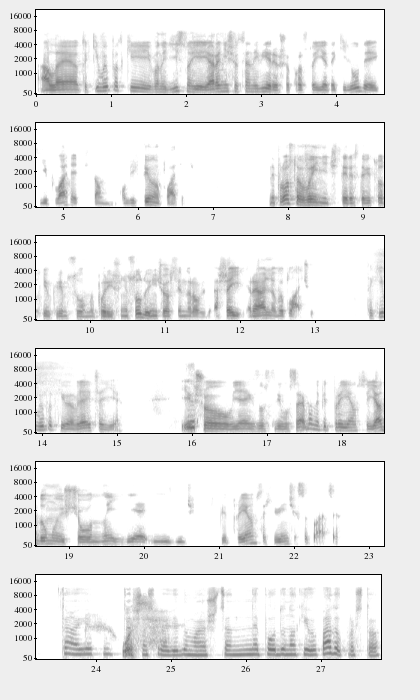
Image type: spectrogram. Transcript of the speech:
Але такі випадки вони дійсно є. Я раніше в це не вірив, що просто є такі люди, які платять там об'єктивно платять. Не просто винні 400% крім суми по рішенню суду і нічого з цим не роблять, а ще й реально виплачують. Такі випадки, виявляється, є. Якщо я їх зустрів у себе на підприємстві, я думаю, що вони є і в інших підприємствах, і в інших ситуаціях. Так, я теж насправді думаю, що це не поодинокий випадок, просто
